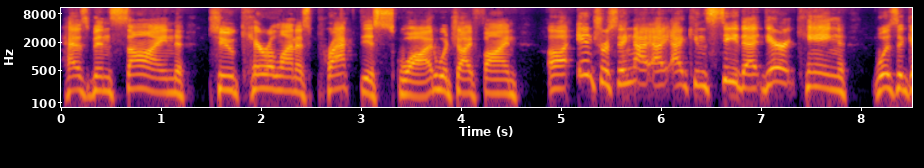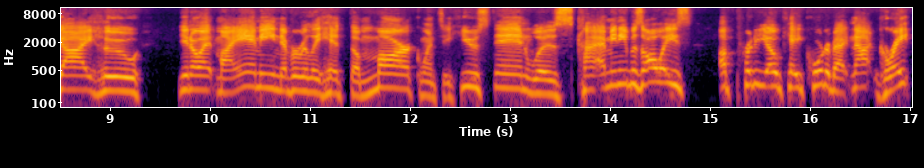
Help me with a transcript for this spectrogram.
has been signed to Carolina's practice squad, which I find uh, interesting. I, I, I can see that D'Eriq King was a guy who, you know, at Miami never really hit the mark. Went to Houston, was kind. Of, I mean, he was always a pretty okay quarterback. Not great,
